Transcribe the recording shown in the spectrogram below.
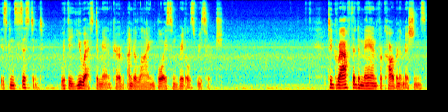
is consistent with the US demand curve underlying Boyce and Riddle's research. To graph the demand for carbon emissions,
